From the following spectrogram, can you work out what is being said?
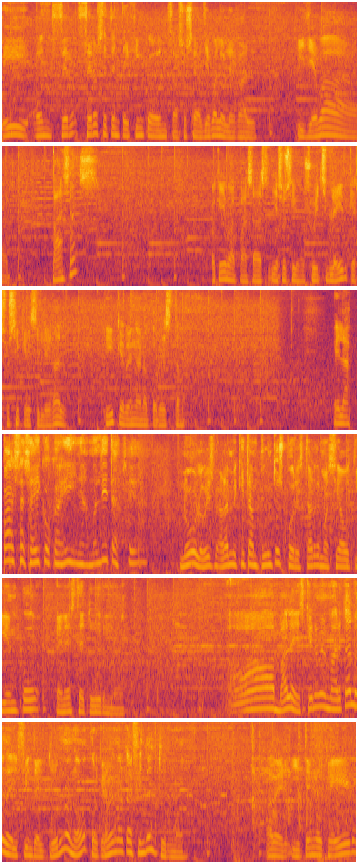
y on- cero- 0,75 onzas, o sea, lleva lo legal. Y lleva pasas. ¿Por qué lleva pasas? Y eso sí, un Switchblade, que eso sí que es ilegal. Y que vengan a por esta. En las pasas hay cocaína, maldita sea. No, lo veis, ahora me quitan puntos por estar demasiado tiempo en este turno. Ah, vale, es que no me marca lo del fin del turno, ¿no? Porque no me marca el fin del turno. A ver, y tengo que ir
